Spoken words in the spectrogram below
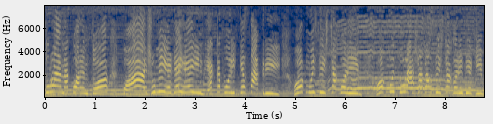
তোরা না করেন তো? কয়, সুমি, এটাই এই একটা পরীক্ষা চাকরি। হোক মুই চেষ্টা করিম, হোক মুই তোর আশাটাও চেষ্টা করি দেখিম।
